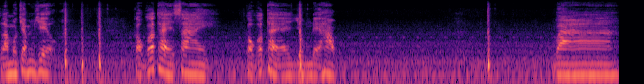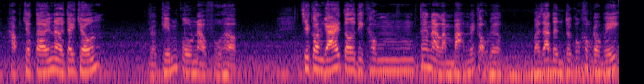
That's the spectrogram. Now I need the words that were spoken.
là 100 triệu cậu có thể xài cậu có thể dùng để học. Và học cho tới nơi tới chốn rồi kiếm cô nào phù hợp. Chứ con gái tôi thì không thế nào làm bạn với cậu được và gia đình tôi cũng không đồng ý.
